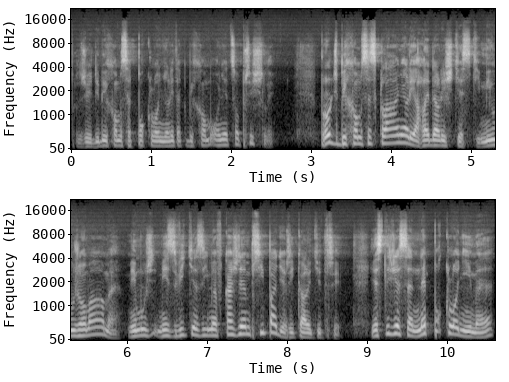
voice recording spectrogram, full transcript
Protože kdybychom se poklonili, tak bychom o něco přišli. Proč bychom se skláněli a hledali štěstí? My už ho máme. My, muž, my zvítězíme v každém případě, říkali ti tři. Jestliže se nepokloníme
